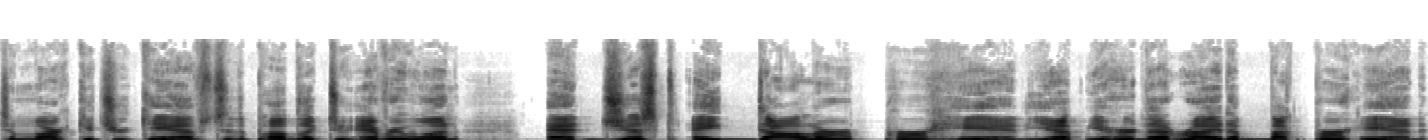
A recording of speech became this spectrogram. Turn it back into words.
to market your calves to the public, to everyone, at just a dollar per head. Yep, you heard that right, a buck per head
